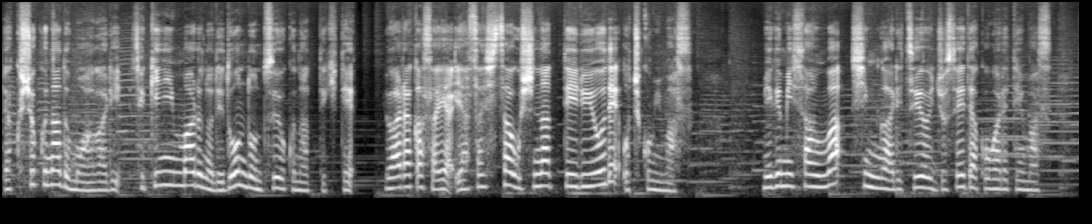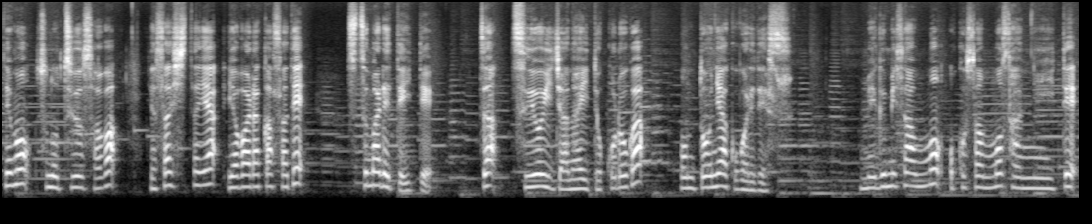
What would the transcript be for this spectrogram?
役職なども上がり責任もあるのでどんどん強くなってきて柔らかさや優しさを失っているようで落ち込みます。めぐみさんは芯があり強い女性で憧れています。でもその強さは優しさや柔らかさで包まれていてザ強いじゃないところが本当に憧れです。めぐみさんもお子さんも3人いて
